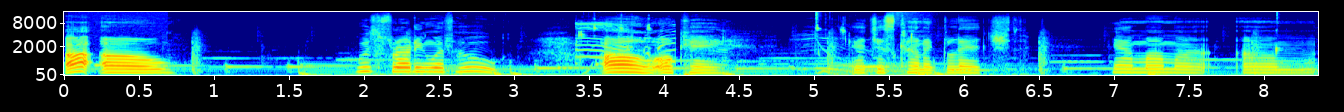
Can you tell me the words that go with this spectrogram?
Uh-oh. Who's flirting with who? Oh, okay. It just kind of glitched. Yeah, mama, um...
